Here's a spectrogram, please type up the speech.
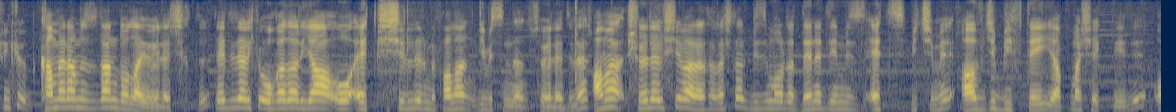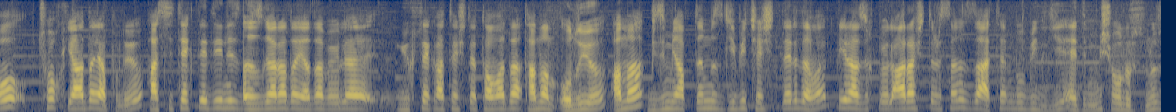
Çünkü kameramızdan dolayı öyle çıktı. Dediler ki o kadar yağ o et pişirilir mi falan gibisinden söylediler. Ama şöyle bir şey var arkadaşlar. Bizim orada denediğimiz et biçimi avcı bifteği yapma şekliydi. O çok yağda yapılıyor. Ha steak dediğiniz ızgarada ya da böyle yüksek ateşte tavada tamam oluyor. Ama bizim yaptığımız gibi çeşitleri de var. Birazcık böyle araştırırsanız zaten bu bilgiyi edinmiş olursunuz.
